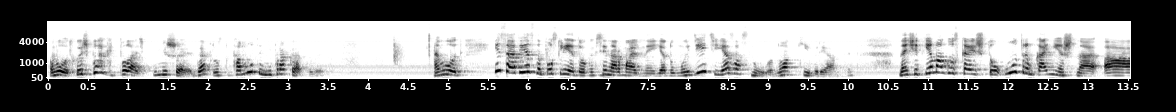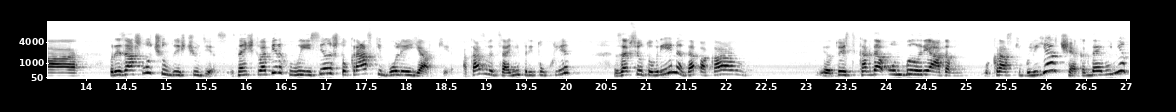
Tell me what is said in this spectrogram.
Вот, хочешь плакать, плачь, не мешает, да, просто кому-то не прокатывает. Вот. И, соответственно, после этого, как все нормальные, я думаю, дети, я заснула. Ну, а какие варианты? Значит, я могу сказать, что утром, конечно, а, произошло чудо из чудес. Значит, во-первых, выяснилось, что краски более яркие. Оказывается, они притухли за все то время, да, пока... Э, то есть, когда он был рядом, краски были ярче, а когда его нет,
